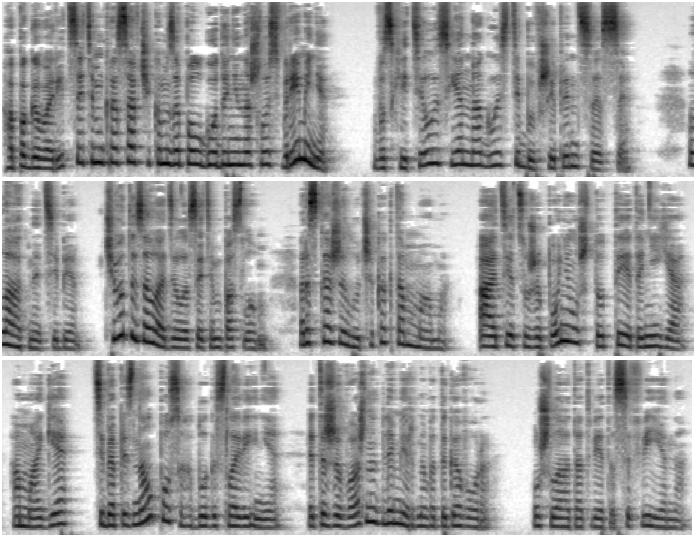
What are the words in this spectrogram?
А поговорить с этим красавчиком за полгода не нашлось времени? Восхитилась я наглости бывшей принцессы. Ладно тебе. Чего ты заладила с этим послом? Расскажи лучше, как там мама? А отец уже понял, что ты это не я, а магия. Тебя признал посох благословения? Это же важно для мирного договора. Ушла от ответа Софиена.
